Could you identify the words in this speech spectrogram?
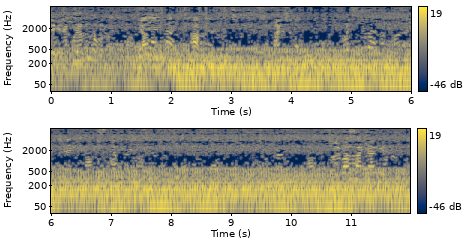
Cebine koyalım mı bunu? Ya. Ah. Hadi şunu. Hadi şunu. Duymazsan gel gel.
